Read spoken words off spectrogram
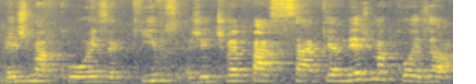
Mesma coisa aqui, a gente vai passar aqui a mesma coisa, ó.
